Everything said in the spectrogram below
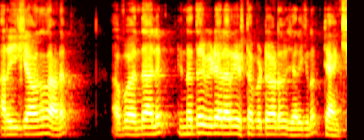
അറിയിക്കാവുന്നതാണ്. അപ്പോൾ എന്തായാലും ഇന്നത്തെ വീഡിയോ എല്ലാവർക്കും ഇഷ്ടപ്പെട്ടു കാണുമെന്ന് വിചാരിക്കുന്നു. താങ്ക്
